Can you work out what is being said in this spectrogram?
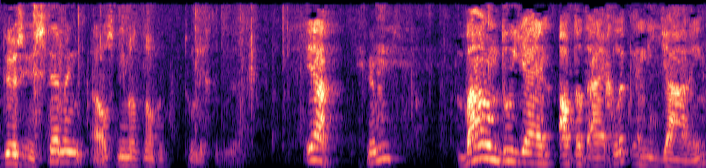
dus in stemming als niemand nog een toelichting wil. Ja, Jimmy? waarom doe jij en Ad dat eigenlijk en niet Jaring?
